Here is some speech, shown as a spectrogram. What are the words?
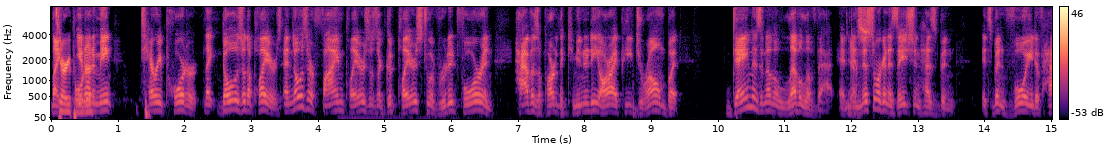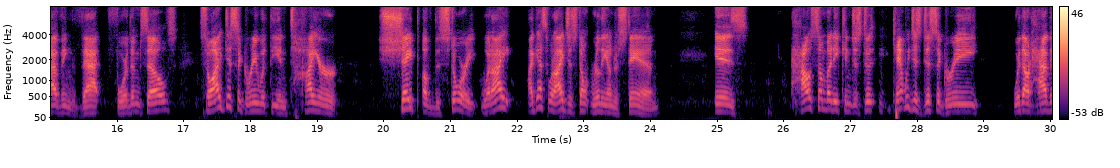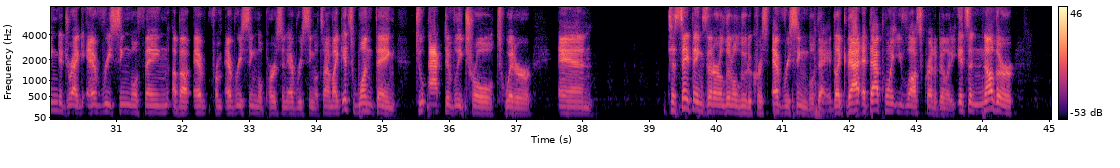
Like Terry Porter. You know what I mean? Terry Porter, like those are the players, and those are fine players. Those are good players to have rooted for and have as a part of the community. R.I.P. Jerome, but Dame is another level of that, and yes. and this organization has been it's been void of having that for themselves. So I disagree with the entire shape of the story. What I I guess what I just don't really understand is how somebody can just can't we just disagree without having to drag every single thing about ev- from every single person every single time. Like it's one thing to actively troll Twitter and to say things that are a little ludicrous every single day. Like that at that point you've lost credibility. It's another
